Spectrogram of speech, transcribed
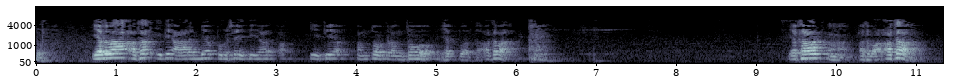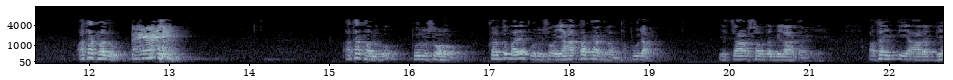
तो यदवा अथ इति आरभ्य पुरुष इति अंतो ग्रंथो हेत्वर्थ अथवा, यथा, अथवा, अथ अथ खलु अथ खलु पुरुषो क्रतुमय पुरुषो, यहाँ तक का ग्रंथ पूरा। ये चार शब्द मिला करके। अथ इति आरभ्य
